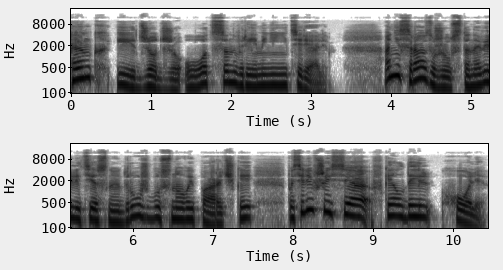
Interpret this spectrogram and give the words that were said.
Хэнк и Джоджо Уотсон времени не теряли. Они сразу же установили тесную дружбу с новой парочкой, поселившейся в Келдейл-Холле.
